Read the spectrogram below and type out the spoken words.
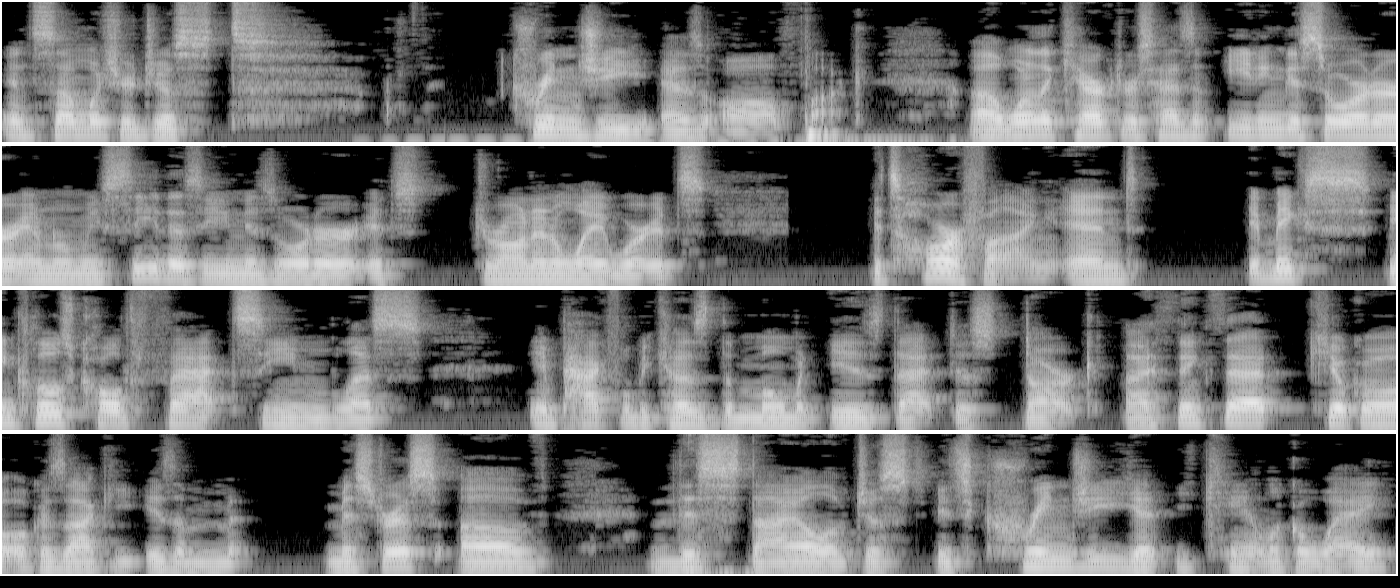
and some which are just cringy as all fuck. Uh, one of the characters has an eating disorder, and when we see this eating disorder, it's drawn in a way where it's it's horrifying, and it makes enclosed called fat seem less impactful because the moment is that just dark. I think that Kyoko Okazaki is a m- mistress of this style of just it's cringy yet you can't look away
